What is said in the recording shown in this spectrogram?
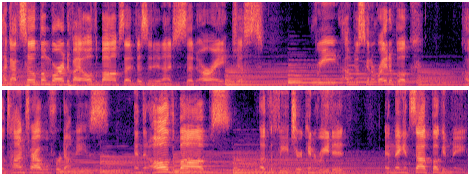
I got so bombarded by all the Bobs that visited, and I just said, "Alright, just read. I'm just gonna write a book called Time Travel for Dummies, and then all the Bobs of the feature can read it, and they can stop bugging me."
